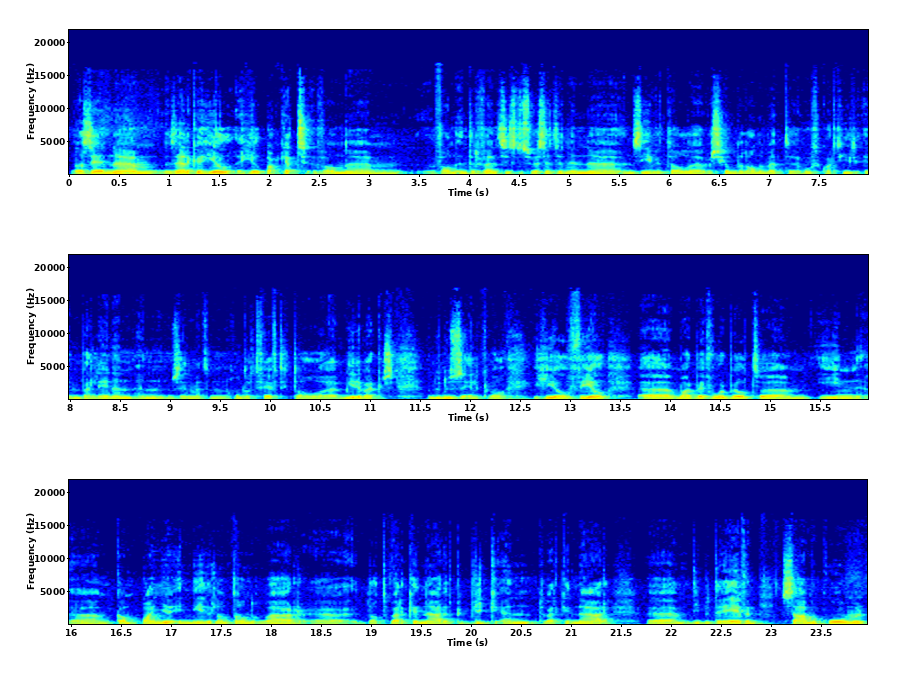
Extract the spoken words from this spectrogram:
dat, zijn, um, dat is eigenlijk een heel, heel pakket van, van interventies. Dus we zitten in uh, een zevental uh, verschillende landen met uh, hoofdkwartier in Berlijn en, en, we zijn met een 150-tal medewerkers. We doen dus eigenlijk wel heel veel. maar bijvoorbeeld um, één um, campagne in Nederland dan, waar dat werken naar het publiek en het werken naar uh, die bedrijven samenkomen,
